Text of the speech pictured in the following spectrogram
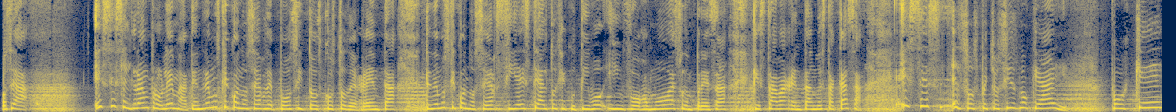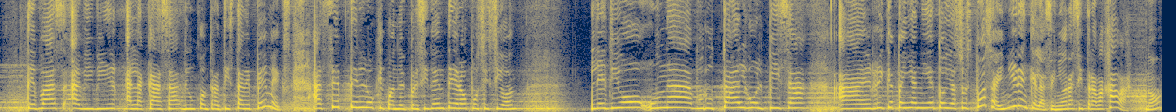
O sea, ese es el gran problema. Tendremos que conocer depósitos, costo de renta, tenemos que conocer si este alto ejecutivo informó a su empresa que estaba rentando esta casa. Ese es el sospechosismo que hay. ¿Por qué te vas a vivir a la casa de un contratista de Pemex? Acéptenlo que cuando el presidente era oposición, le dio una brutal golpiza a Enrique Peña Nieto y a su esposa. Y miren que la señora sí trabajaba, ¿no?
